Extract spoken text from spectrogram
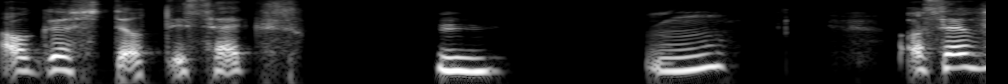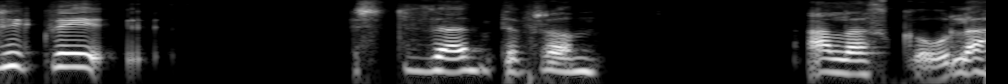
augusti 86. Mm. Mm. Och sen fick vi studenter från alla skolor,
